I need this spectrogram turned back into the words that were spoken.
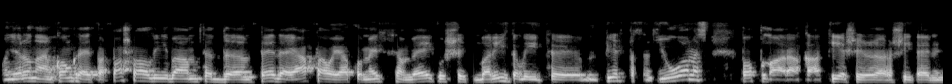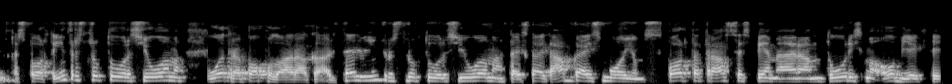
Un, ja runājam konkrēti par pašvaldībām, tad eh, pēdējā aptaujā, ko mēs esam veikuši, var izdalīt 15 eh, jomas. Populārākā tieši ir eh, šī sporta infrastruktūras joma, otrā populārākā ir ceļu infrastruktūras joma, tā skaitā apgaismojums, sporta trases, piemēram, turisma objekti.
